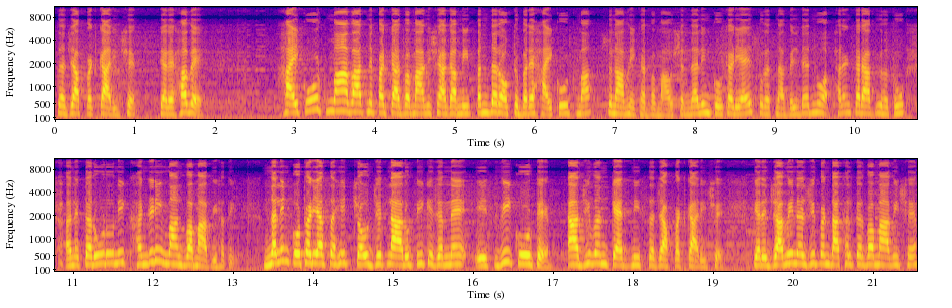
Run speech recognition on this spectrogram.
સજા ફટકારી છે. ત્યારે હવે હાઈકોર્ટમાં વાતને પડકારવામાં આવી છે. આગામી પંદર ઓક્ટોબરે હાઈકોર્ટમાં સુનાવણી કરવામાં આવશે. નલિન કોટડિયાએ સુરતના બિલ્ડરનું અપહરણ કરાવ્યું હતું અને કરોડોની ખંડણી માંગવામાં આવી હતી. નલિન કોટડિયા સહિત ચૌદ જેટલા આરોપી કે જેમને એસવી કોર્ટે આજીવન કેદની સજા ફટકારી છે. ત્યારે જામીન અરજી પણ દાખલ કરવામાં આવી છે.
